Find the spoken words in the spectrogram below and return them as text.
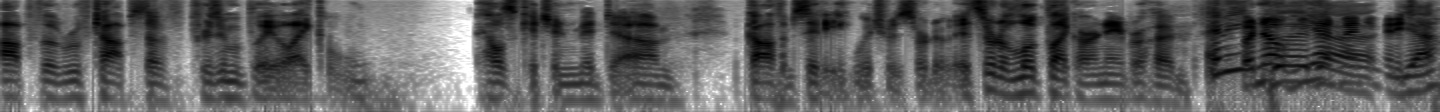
top the rooftops of presumably like Hell's Kitchen, mid um, Gotham City, which was sort of it sort of looked like our neighborhood. But no, good, he had uh, many, many. yeah?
